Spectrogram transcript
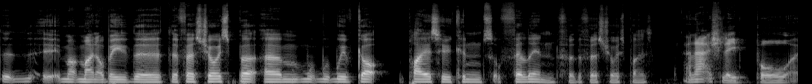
it might not be the the first choice, but um, we've got players who can sort of fill in for the first choice players. And actually, Paul,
